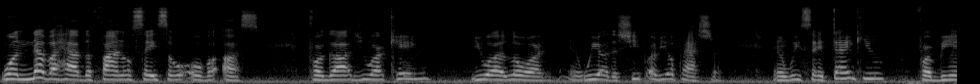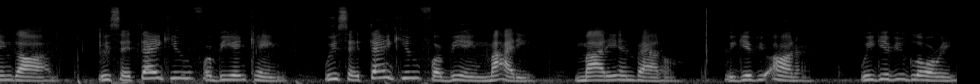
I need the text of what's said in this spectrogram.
will never have the final say so over us. For God, you are King, you are Lord, and we are the sheep of your pasture. And we say thank you for being God. We say thank you for being King. We say thank you for being mighty, mighty in battle. We give you honor, we give you glory,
